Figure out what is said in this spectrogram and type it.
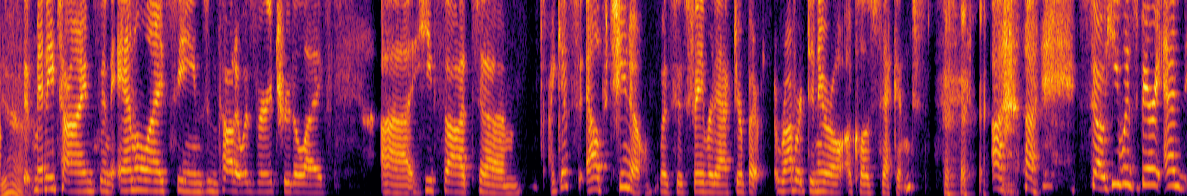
yeah. It many times and analyzed scenes and thought it was very true to life. Uh, he thought, um, I guess Al Pacino was his favorite actor, but Robert De Niro a close second. uh, so he was very, and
